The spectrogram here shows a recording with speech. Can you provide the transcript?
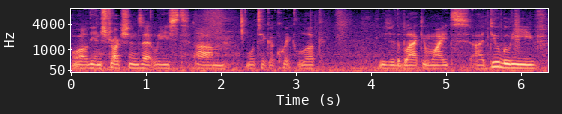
Well, the instructions at least. Um, we'll take a quick look. These are the black and whites. I do believe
